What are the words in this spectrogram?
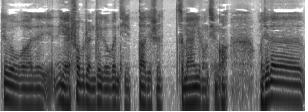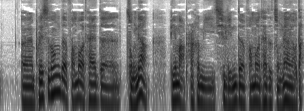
这个我也说不准这个问题到底是怎么样一种情况。我觉得，呃，普利司通的防爆胎的总量比马牌和米其林的防爆胎的总量要大。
